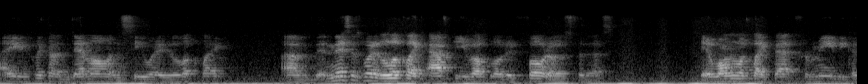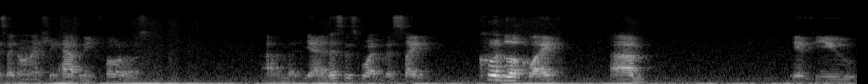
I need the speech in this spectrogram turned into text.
Uh, you can click on demo and see what it'll look like. Um, and this is what it'll look like after you've uploaded photos to this. It won't look like that for me because I don't actually have any photos. Um, but yeah, this is what the site could look like um, if you,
